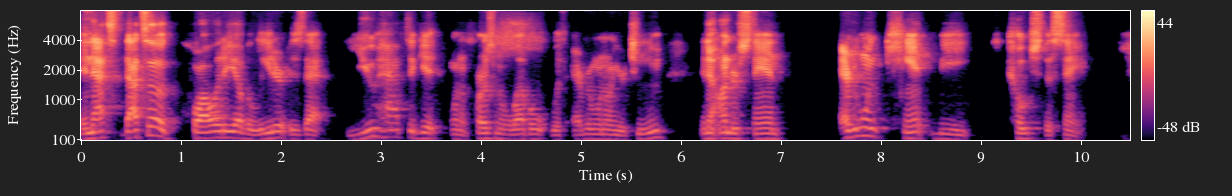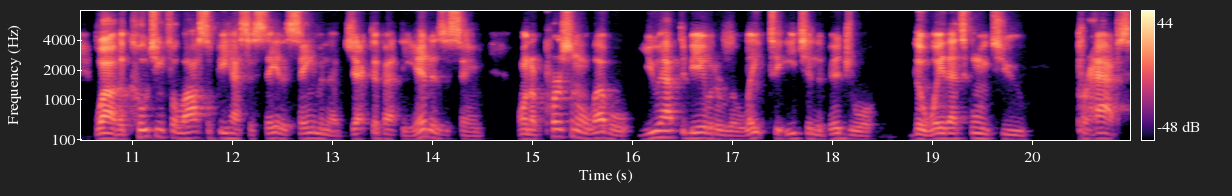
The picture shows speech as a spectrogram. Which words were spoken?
and that's that's a quality of a leader is that you have to get on a personal level with everyone on your team and to understand everyone can't be coached the same while the coaching philosophy has to stay the same and the objective at the end is the same, on a personal level, you have to be able to relate to each individual the way that's going to perhaps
